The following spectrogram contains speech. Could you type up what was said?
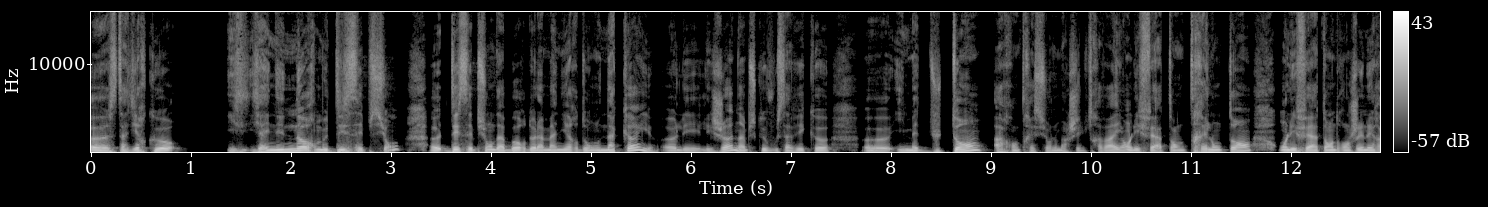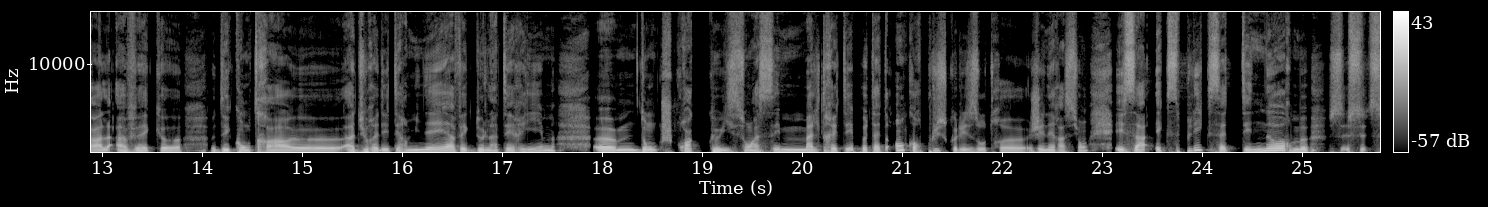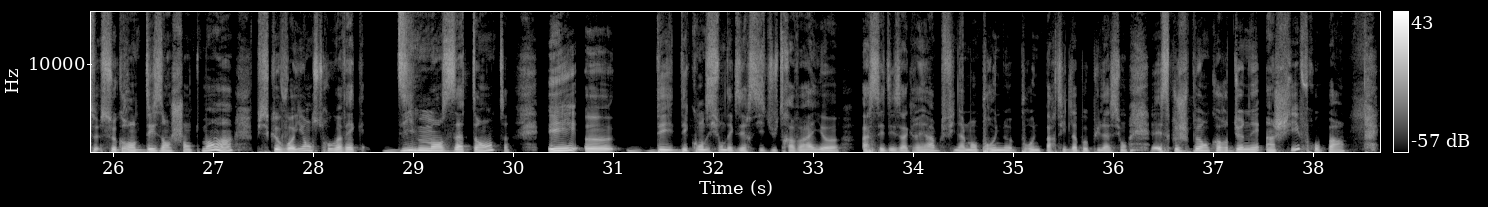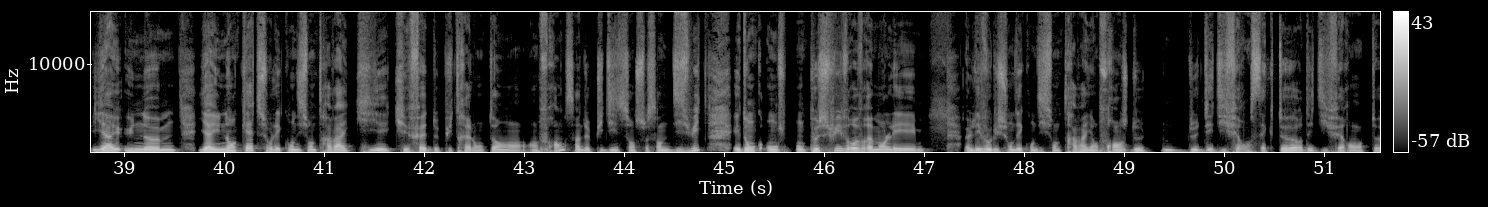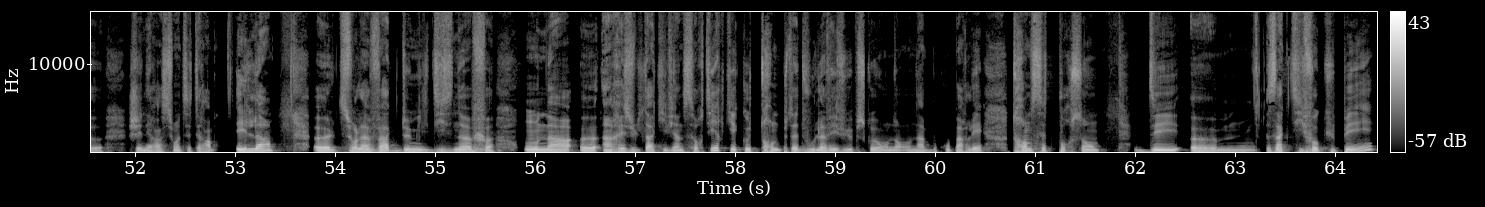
C'est-à-dire que il y a une énorme déception. Euh, déception d'abord de la manière dont on accueille euh, les, jeunes, hein, puisque vous savez que euh, mettent du temps à rentrer sur le marché du travail. On les fait attendre très longtemps. On les fait attendre en général avec des contrats à durée déterminée, avec de l'intérim. donc, je crois qu'ils sont assez maltraités, peut-être encore plus que les autres générations, et ça explique cet énorme, ce grand désenchantement, hein, puisque vous voyez, on se trouve avec d'immenses attentes et des, conditions d'exercice du travail euh, assez désagréables finalement pour une, pour une partie de la population. Est-ce que je peux encore donner un chiffre ou pas? Il y, a une, euh, il y a une enquête sur les conditions de travail qui est, qui est faite depuis très longtemps en, France, hein, depuis 1978, et donc on, on peut suivre vraiment l'évolution des conditions de travail en France de, des différents secteurs, des différentes euh, générations, etc. Et là, sur la vague 2019, on a un résultat qui vient de sortir, qui est que 30, peut-être vous l'avez vu, parce qu'on en a beaucoup parlé, 37 des actifs occupés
